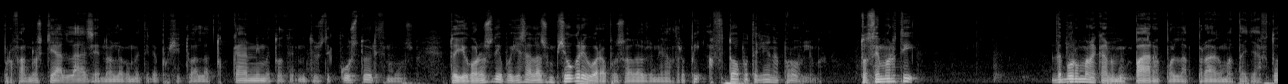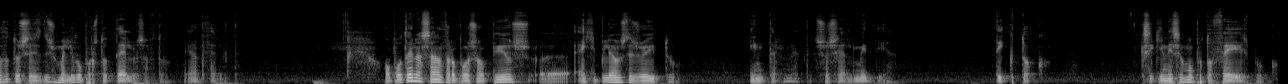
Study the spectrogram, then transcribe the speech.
προφανώς και αλλάζει ανάλογα με την εποχή του, αλλά το κάνει με, το, με τους δικούς του ρυθμούς. Το γεγονός ότι οι εποχές αλλάζουν πιο γρήγορα από όσο αλλάζουν οι άνθρωποι, αυτό αποτελεί ένα πρόβλημα. Το θέμα είναι ότι δεν μπορούμε να κάνουμε πάρα πολλά πράγματα γι' αυτό. Θα το συζητήσουμε λίγο προς το τέλος αυτό, εάν θέλετε. Οπότε ένας άνθρωπος ο οποίος ε, έχει πλέον στη ζωή του ίντερνετ, social media, TikTok, ξεκινήσαμε από το Facebook,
